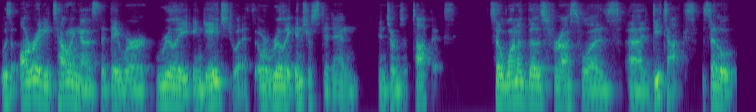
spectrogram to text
was already telling us that they were really engaged with or really interested in in terms of topics. So one of those for us was uh, detox. So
